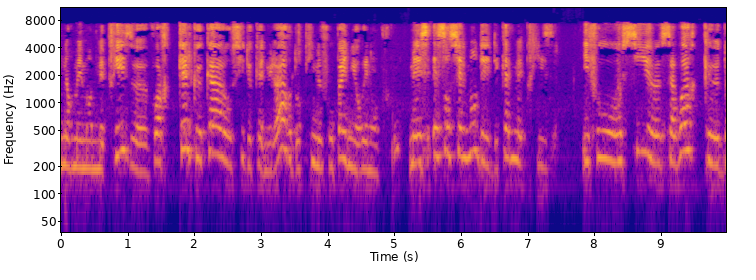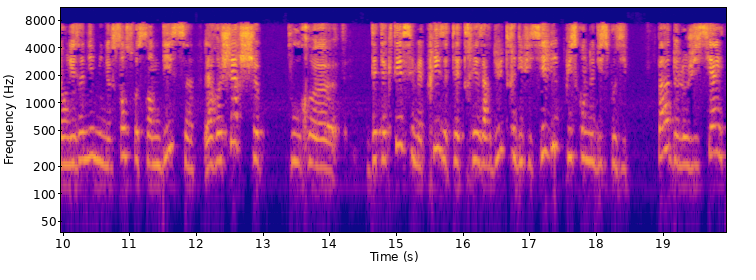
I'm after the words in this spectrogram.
énormément de méprise, euh, voire quelques cas aussi de canulars, donc il ne faut pas ignorer non plus, mais essentiellement des, des cas de méprise. Il faut aussi euh, savoir que dans les années 1970, la recherche pour euh, détecter ces méprises était très ardue, très difficile, puisqu'on ne disposait pas de logiciel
